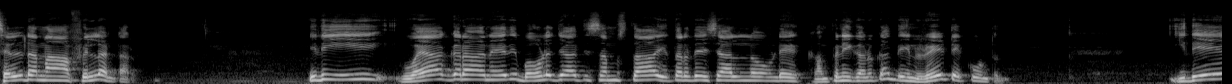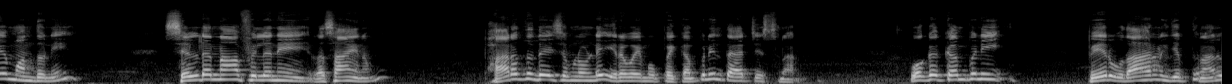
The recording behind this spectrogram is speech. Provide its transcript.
సెల్డనాఫిల్ అంటారు. ఇది వయాగ్రా అనేది బహుళజాతి సంస్థ ఇతర దేశాల్లో ఉండే కంపెనీ కనుక దీని రేట్ ఎక్కువ ఉంటుంది ఇదే మందుని సెల్డనాఫిల్ అనే రసాయనం భారతదేశంలో ఉండే ఇరవై ముప్పై కంపెనీలు తయారు చేస్తున్నారు. ఒక కంపెనీ పేరు ఉదాహరణకు చెప్తున్నాను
